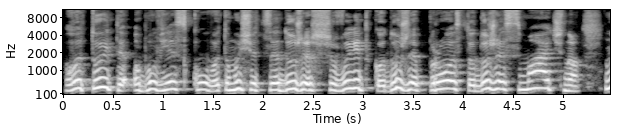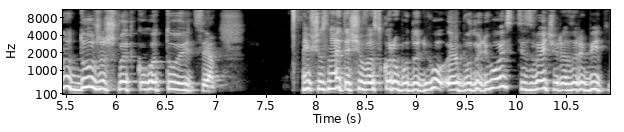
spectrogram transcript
Готуйте обов'язково, тому що це дуже швидко, дуже просто, дуже смачно, ну дуже швидко готується. Якщо знаєте, що у вас скоро будуть, будуть гості, вечора зробіть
